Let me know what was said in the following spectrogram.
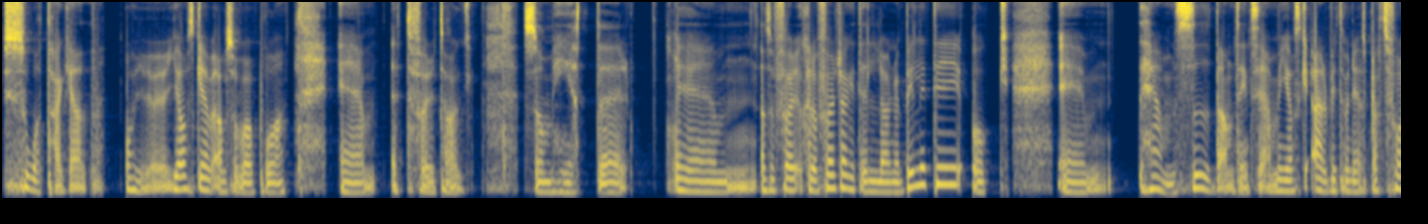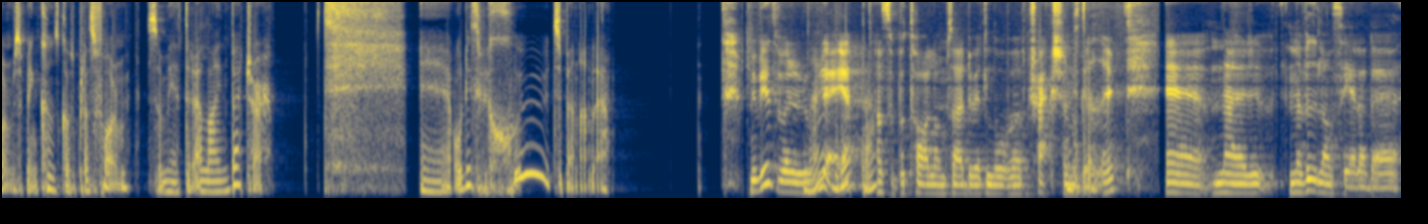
Så taggad. Oj, jag ska alltså vara på eh, ett företag som heter eh, alltså för, själva företaget är Learnability och eh, hemsidan tänkte jag säga. Men jag ska arbeta med deras plattform som är en kunskapsplattform som heter Align Better. Eh, och det ska bli sjukt spännande. Men vet du vad det roliga är? Alltså på tal om så här, du vet, law of attraction och grejer. Eh, när, när vi lanserade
